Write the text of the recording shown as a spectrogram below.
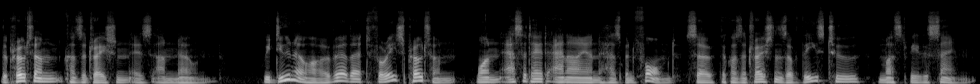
the proton concentration is unknown. We do know, however, that for each proton, one acetate anion has been formed, so the concentrations of these two must be the same.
